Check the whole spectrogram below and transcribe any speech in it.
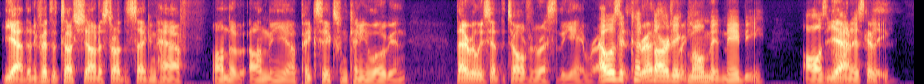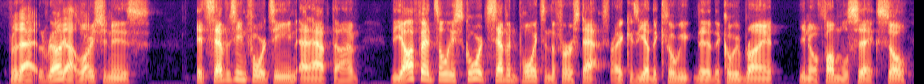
Yeah the defensive touchdown to start the second half on the on the uh, pick six from Kenny Logan that really set the tone for the rest of the game right? That was a cathartic moment maybe all yeah, honestly, for that. The real that situation is it's 17-14 at halftime. The offense only scored seven points in the first half, right? Because he had the Cobee the, the Cobee Bryant, you know, fumble six. So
